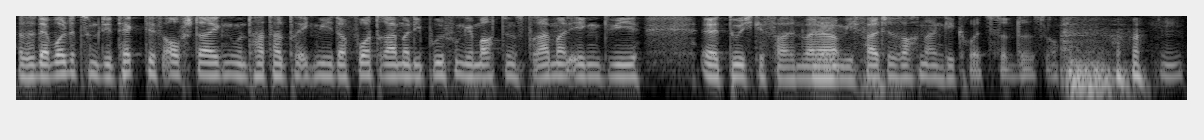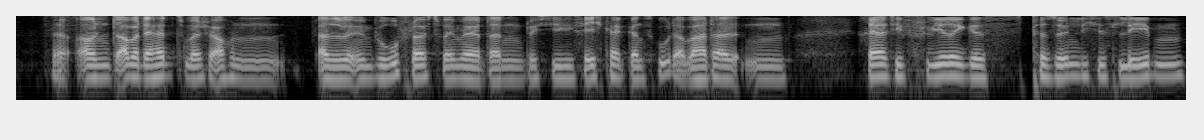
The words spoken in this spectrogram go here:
Also der wollte zum Detective aufsteigen und hat halt irgendwie davor dreimal die Prüfung gemacht und ist dreimal irgendwie äh, durchgefallen, weil Ja. er irgendwie falsche Sachen angekreuzt hat oder so. Ja, und aber der hat zum Beispiel auch ein, also im Beruf läuft es bei ihm ja dann durch die Fähigkeit ganz gut, aber hat halt ein relativ schwieriges persönliches Leben.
